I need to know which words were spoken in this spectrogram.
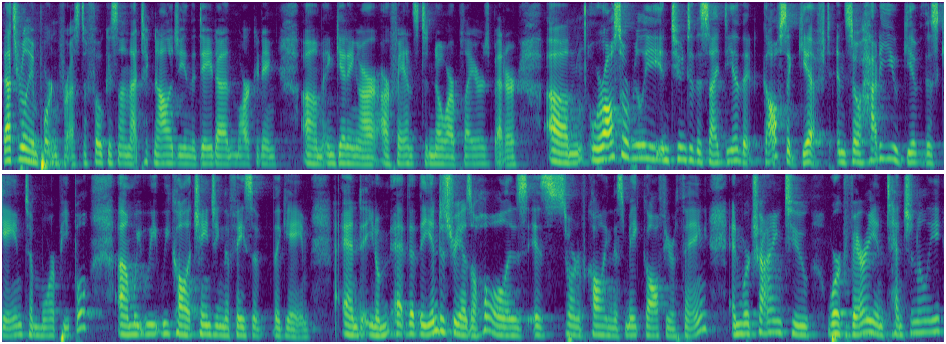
that's really important for us to focus on that technology and the data and marketing um, and getting our, our fans to know our players better. Um, we're also really in tune to this idea that golf's a gift. And so how do you give this game to more people? Um, we, we, we call it changing the face of the game. And, you know, the, the industry as a whole is, is sort of calling this make golf your thing. And we're trying to work very intentionally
